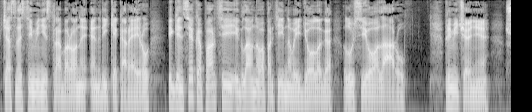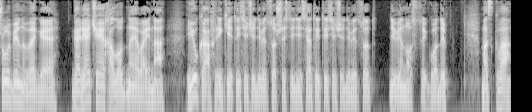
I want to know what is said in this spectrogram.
в частности министра обороны Энрике Карейру и генсека партии и главного партийного идеолога Лусио Лару. Примечание. Шубин, В.Г. Горячая холодная война. Юг Африки, 1960-1990 годы. Москва,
